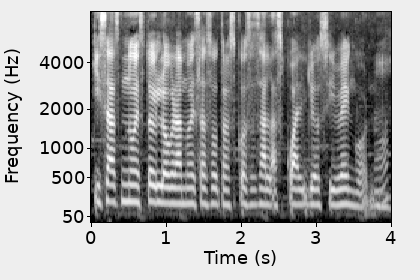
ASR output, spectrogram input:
quizás no estoy logrando esas otras cosas a las cuales yo sí vengo, ¿no?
